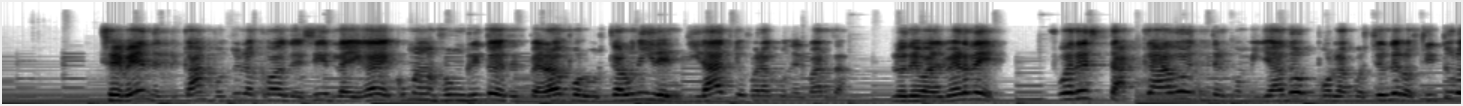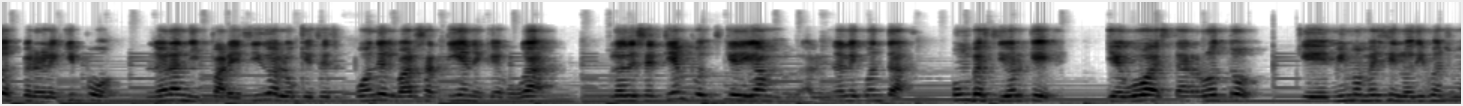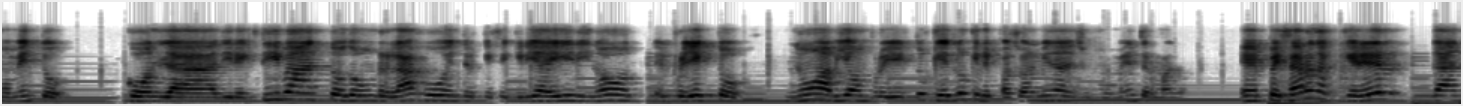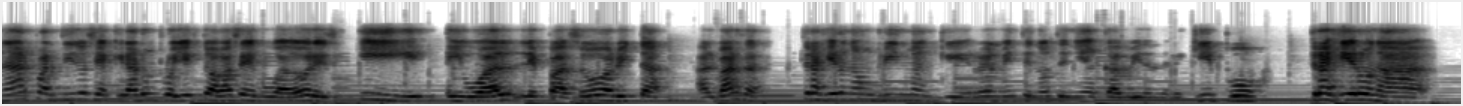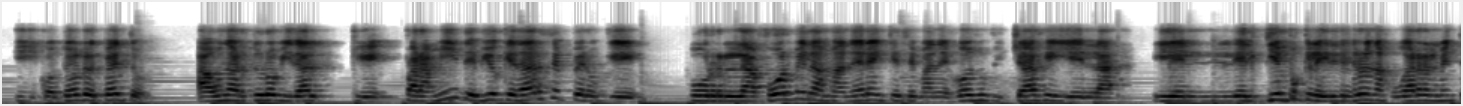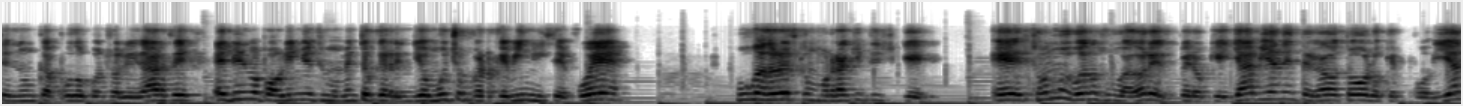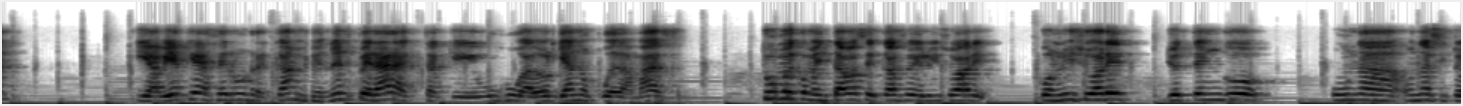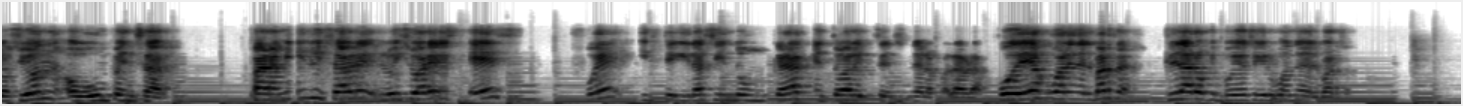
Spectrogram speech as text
se ve en el campo, tú lo acabas de decir, la llegada de Kuman fue un grito desesperado por buscar una identidad que fuera con el Barça. Lo de Valverde fue destacado, entrecomillado, por la cuestión de los títulos, pero el equipo no era ni parecido a lo que se supone el Barça tiene que jugar. Lo de ese tiempo es que, digamos, al final de cuentas, un vestidor que llegó a estar roto, que el mismo Messi lo dijo en su momento, con la directiva, todo un relajo entre que se quería ir y no, el proyecto, no había un proyecto, que es lo que le pasó al Milan en su momento, hermano. Empezaron a querer ganar partidos y a crear un proyecto a base de jugadores y igual le pasó ahorita al Barça. Trajeron a un Greenman que realmente no tenía cabida en el equipo, trajeron a, y con todo el respeto, a un Arturo Vidal que para mí debió quedarse, pero que por la forma y la manera en que se manejó su fichaje y en la y el, tiempo que le dieron a jugar realmente nunca pudo consolidarse. El mismo Paulinho en su momento que rindió mucho, pero que vino y se fue. Jugadores como Rakitic que eh, son muy buenos jugadores, pero que ya habían entregado todo lo que podían y había que hacer un recambio, no esperar hasta que un jugador ya no pueda más. Tú me comentabas el caso de Luis Suárez. Con Luis Suárez yo tengo una, una situación o un pensar. Para mí Luis Suárez, Luis Suárez es, fue y seguirá siendo un crack en toda la extensión de la palabra. ¿Podía jugar en el Barça? Claro que podía seguir jugando en el Barça.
